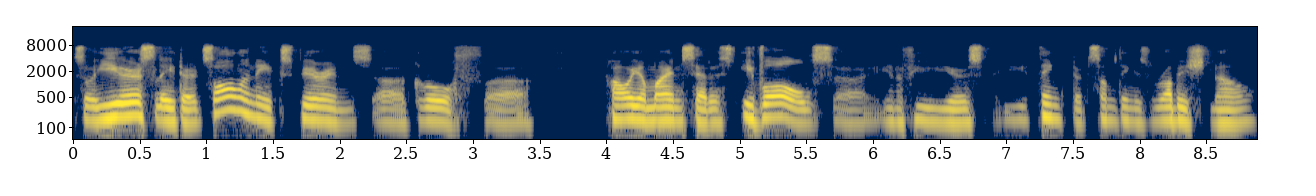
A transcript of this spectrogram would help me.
So years later, it's all in the experience, uh, growth, uh, how your mindset is, evolves uh, in a few years. You think that something is rubbish now,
